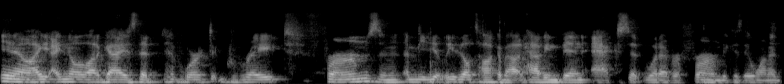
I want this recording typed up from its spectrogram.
you know, I, I know a lot of guys that have worked at great firms and immediately they'll talk about having been X at whatever firm because they want to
